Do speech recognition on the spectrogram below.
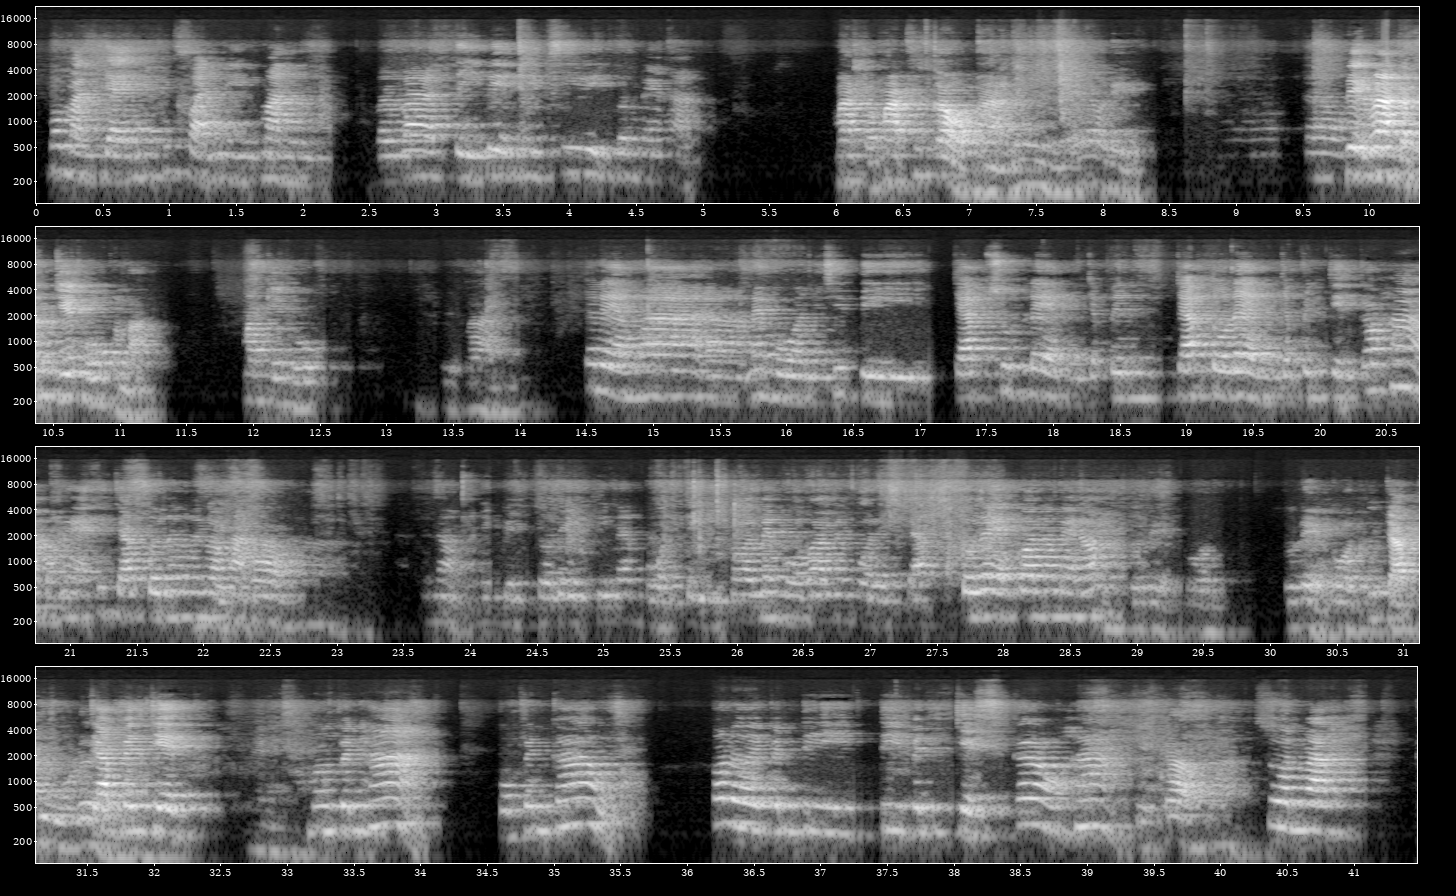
บ่มั่นใจให้ผู้ฝันนี่มันแบบว่าตีเลขอีกซีรีส์เบิ่งแม่ค่ะมากกับมากคือเก่าหาหนึ่งแล้วเลยเก้าเด็กร่างกับที่เจ็ดหกกันละมากเจ็ดหก เด็กร่างแสดงว่าเอ่อแม่บัวนี่สิตีจับชุดแรกเนี่ยจะเป็นจับตัวแรกเนี่ยจะเป็นเจ็ดเก้าห้าบ่แม่ที่จับตัวหนึงเลยเนาะค่ะเนาะอันนี้เป็นตัวเลขที่แม่บัวตีเพราะว่าแม่บัวว่าแม่บัวเลยจับตัวแรกก่อนเนาะแม่เนาะตัวแรกก่อนตัวแรกก่อนคือจับอยู่เลยจับเป็นเจ็ดแม่มือเป็นห้าผมเป็นเก้าก็เลยเป็นตีตีเป็นเจ็ดเก้าห้า เจ็ดเก้าห้าส่วนว่า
